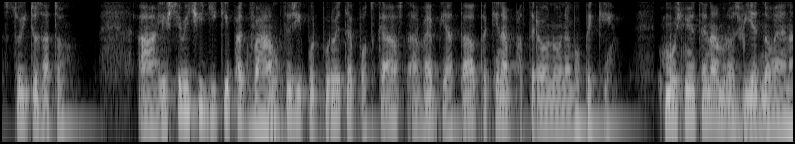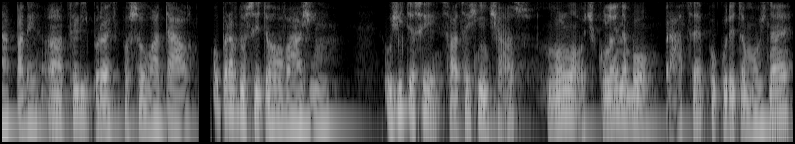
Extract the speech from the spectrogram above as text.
Stojí to za to. A ještě větší díky pak vám, kteří podporujete podcast a web Jata taky na Patreonu nebo Piky. Umožňujete nám rozvíjet nové nápady a celý projekt posouvat dál. Opravdu si toho vážím. Užijte si sváteční čas, volno od školy nebo práce, pokud je to možné,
